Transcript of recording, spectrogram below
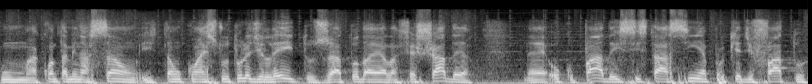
com uma contaminação e estão com a estrutura de leitos já toda ela fechada, né, ocupada, e se está assim é porque de fato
